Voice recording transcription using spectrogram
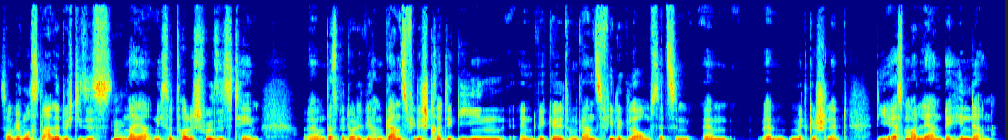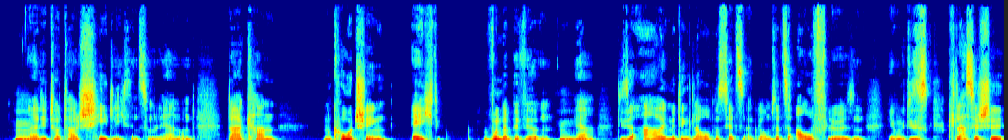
sondern wir mussten alle durch dieses, mhm. naja, nicht so tolle Schulsystem. Äh, und das bedeutet, wir haben ganz viele Strategien entwickelt und ganz viele Glaubenssätze ähm, ähm, mitgeschleppt, die erstmal Lernen behindern, hm. ja, die total schädlich sind zum Lernen. Und da kann ein Coaching echt Wunder bewirken, mhm. ja, diese Arbeit mit den Glaubenssätzen, Glaubenssätze auflösen, irgendwie dieses klassische,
